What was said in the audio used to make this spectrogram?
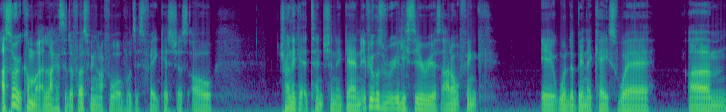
I saw it come out, and like I said, the first thing I thought of was this fake. It's just oh, trying to get attention again. If it was really serious, I don't think it would have been a case where um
